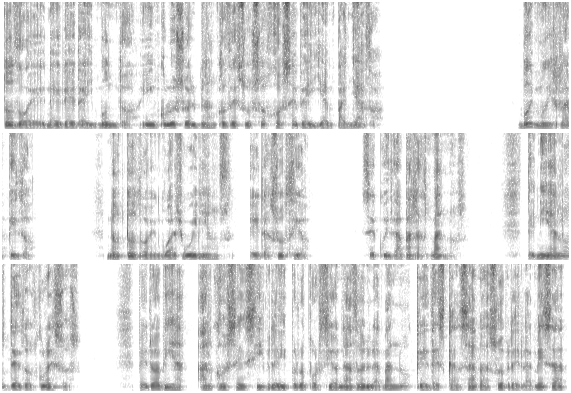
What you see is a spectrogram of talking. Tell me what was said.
Todo en él era inmundo, incluso el blanco de sus ojos se veía empañado. Voy muy rápido. No todo en Wash Williams era sucio. Se cuidaba las manos. Tenía los dedos gruesos. Pero había algo sensible y proporcionado en la mano que descansaba sobre la mesa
